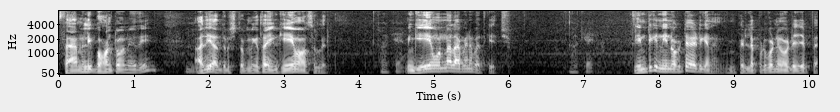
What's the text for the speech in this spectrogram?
ఫ్యామిలీ బాగుంటాం అనేది అది అదృష్టం. మిగతా ఇంకేం అవసరం లేదు. ఇంకేమున్నా లేకపోయినా బతికేయచ్చు. ఓకే. ఇంటికి నేను ఒకటే అడిగానండి. పెళ్ళప్పుడు కూడా నేను ఒకటే చెప్పా.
